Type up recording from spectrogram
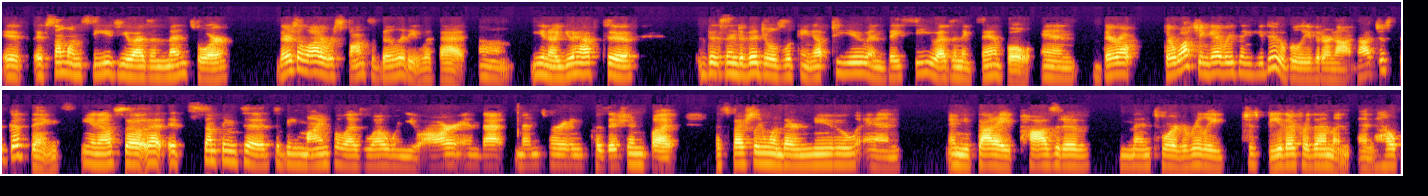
If, if someone sees you as a mentor, there's a lot of responsibility with that. Um, you know, you have to, this individual is looking up to you and they see you as an example and they're out, they're watching everything you do, believe it or not, not just the good things, you know, so that it's something to, to be mindful as well when you are in that mentoring position, but especially when they're new and and you've got a positive mentor to really just be there for them and, and help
